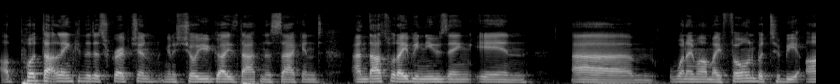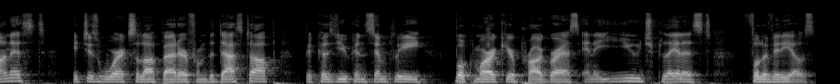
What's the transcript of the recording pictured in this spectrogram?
I'll put that link in the description. I'm going to show you guys that in a second. And that's what I've been using in um, when I'm on my phone. But to be honest, it just works a lot better from the desktop because you can simply bookmark your progress in a huge playlist full of videos.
